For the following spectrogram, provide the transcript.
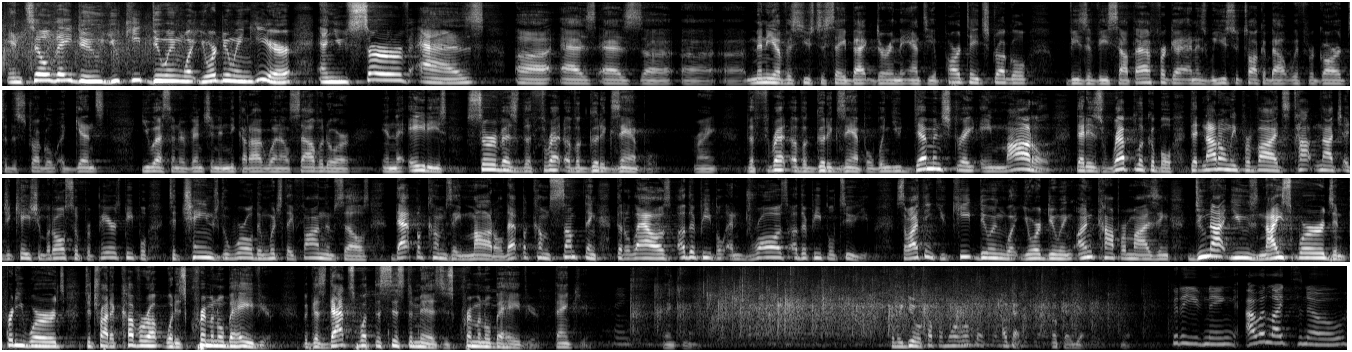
until they do, you keep doing what you're doing here and you serve as. Uh, as as uh, uh, uh many of us used to say back during the anti apartheid struggle, vis a vis South Africa, and as we used to talk about with regard to the struggle against US intervention in Nicaragua and El Salvador in the 80s, serve as the threat of a good example, right? the threat of a good example, when you demonstrate a model that is replicable, that not only provides top notch education, but also prepares people to change the world in which they find themselves, that becomes a model. That becomes something that allows other people and draws other people to you. So I think you keep doing what you're doing, uncompromising. Do not use nice words and pretty words to try to cover up what is criminal behavior, because that's what the system is, is criminal behavior. Thank you. Thanks. Thank you. Can we do a couple more real quick? Okay, okay, yeah. yeah. Good evening. I would like to know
